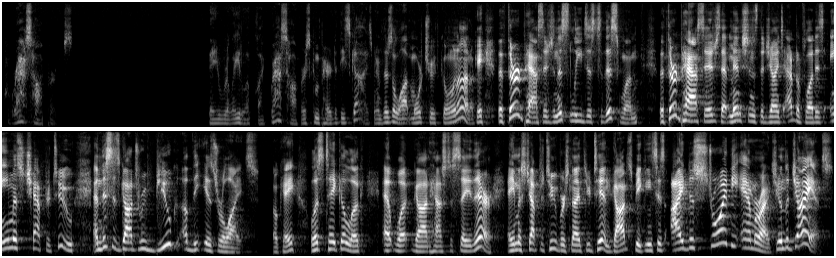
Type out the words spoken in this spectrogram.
grasshoppers, they really look like grasshoppers compared to these guys. Remember, there's a lot more truth going on, okay? The third passage, and this leads us to this one, the third passage that mentions the giants after the flood is Amos chapter 2, and this is God's rebuke of the Israelites. Okay, let's take a look at what God has to say there. Amos chapter 2, verse 9 through 10. God speaking, he says, I destroyed the Amorites, you know, the giants.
